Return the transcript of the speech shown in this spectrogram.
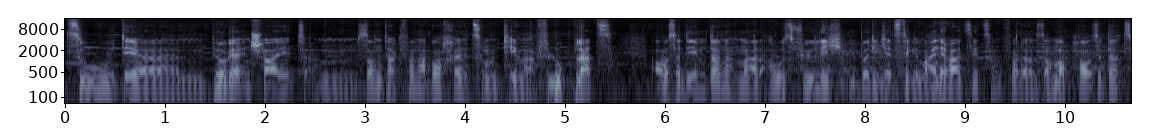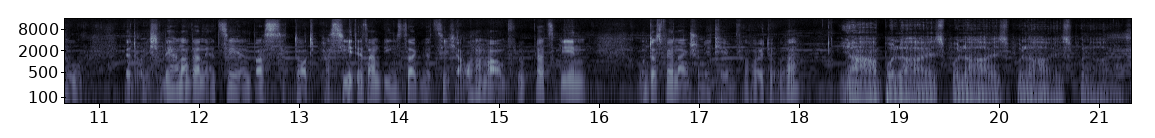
zu der ähm, Bürgerentscheid am Sonntag vor einer Woche zum Thema Flugplatz. Außerdem dann nochmal ausführlich über die letzte Gemeinderatssitzung vor der Sommerpause. Dazu wird euch Werner dann erzählen, was dort passiert ist am Dienstag. Wird sicher auch nochmal um Flugplatz gehen. Und das wären eigentlich schon die Themen für heute, oder? Ja, Bulle heiß, Bulle heiß, Bulle heiß, Bulle heiß.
